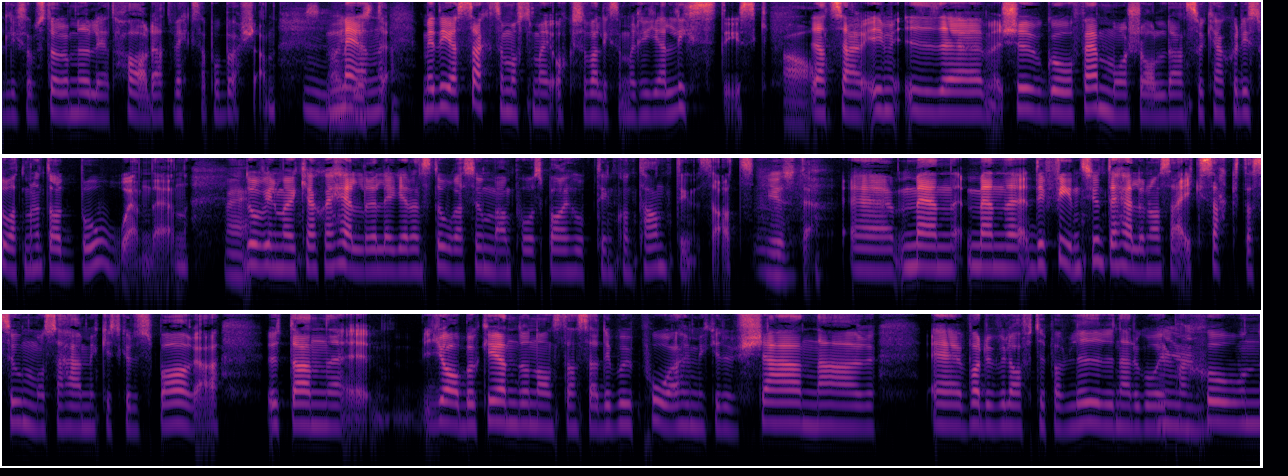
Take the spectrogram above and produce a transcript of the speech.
liksom, större möjlighet har det att växa på börsen. Just Men det. med det sagt så måste man ju också vara liksom realistisk. Ja. Att så här, I i eh, 25-årsåldern så kanske det är så att man inte har ett boende än. Nej. Då vill man ju kanske hellre lägga den stora summan på att spara ihop till en kontantinsats. Just det. Eh, Men, men det finns ju inte heller några så exakta summor, så här mycket ska du spara. Utan eh, jag brukar ju ändå någonstans säga, det beror på hur mycket du tjänar, eh, vad du vill ha för typ av liv när du går i pension.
